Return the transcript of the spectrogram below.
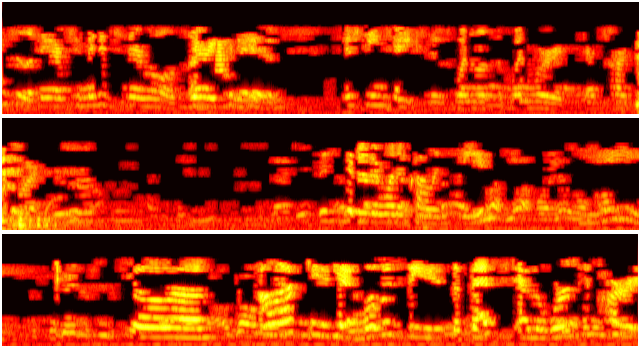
and Philip, they are committed to their roles. Very committed. Fifteen takes is one one word. That's hardcore. this is another one of Colin's. Yay. So, um, I'll ask you again, what was the the best and the worst part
